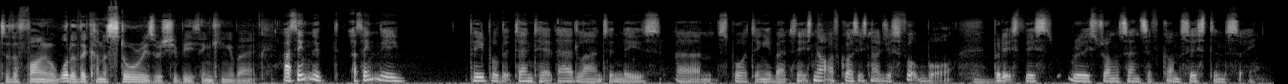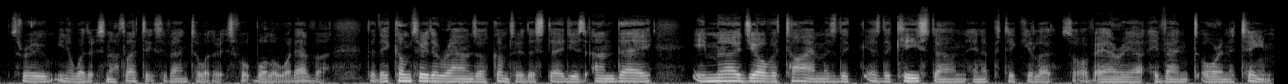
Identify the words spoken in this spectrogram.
to the final? What are the kind of stories we should be thinking about? I think that I think the people that tend to hit the headlines in these um, sporting events. And it's not, of course, it's not just football, mm. but it's this really strong sense of consistency through, you know, whether it's an athletics event or whether it's football or whatever, that they come through the rounds or come through the stages and they emerge over time as the as the keystone in a particular sort of area, event, or in a team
